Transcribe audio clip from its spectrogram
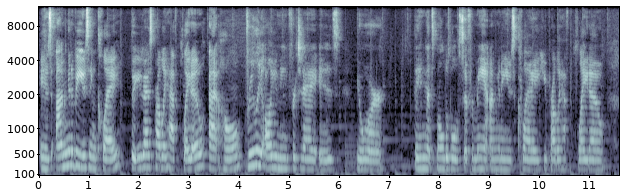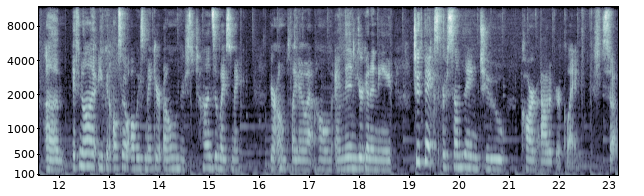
is I'm gonna be using clay, but you guys probably have Play-Doh at home. Really all you need for today is your thing that's moldable. So for me, I'm gonna use clay. You probably have Play-Doh. Um, if not, you can also always make your own. There's tons of ways to make your own Play-Doh at home. And then you're gonna need toothpicks or something to carve out of your clay. So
